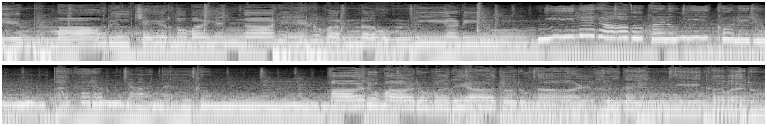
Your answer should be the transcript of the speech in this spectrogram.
എൻ മാറിൽ ചേർന്നു മയങ്ങാൻ ഏഴുവർണവും നീ അണിയൂ. നീലരാവുകളും ഈ കുളിരും പകരം ഞാൻ നൽകും. ആരുമാരും ആരും അറിയാതൊരു നാൾ ഹൃദയം നീ കവരും.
